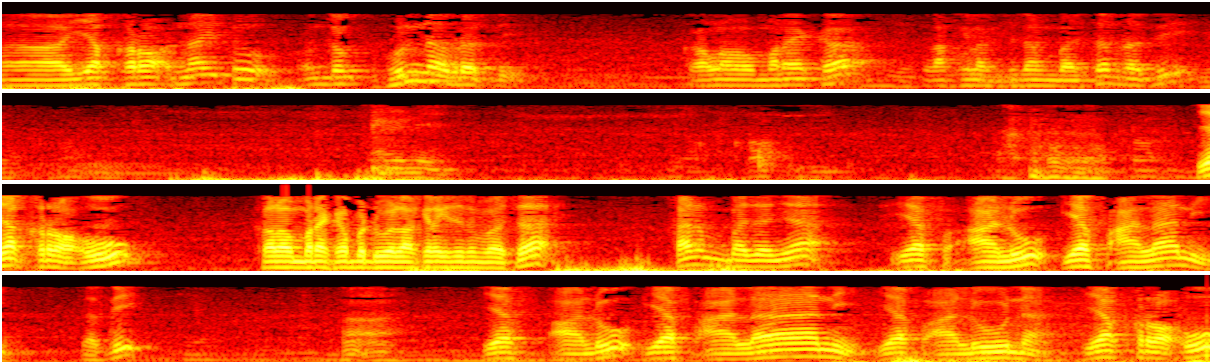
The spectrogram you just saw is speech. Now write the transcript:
Uh, itu untuk hunna berarti. Kalau mereka laki-laki sedang membaca berarti nah ini. Yakra'u kalau mereka berdua laki-laki sedang membaca kan bacanya yaf'alu yaf'alani. Berarti uh, yaf'alu yaf'alani yaf'aluna yaqra'u.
